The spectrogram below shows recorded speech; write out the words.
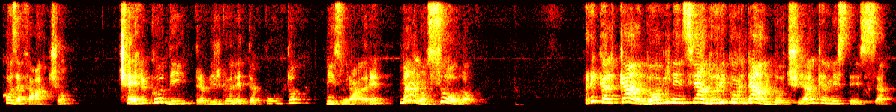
Cosa faccio? Cerco di, tra virgolette appunto, misurare, ma non solo, ricalcando, evidenziando, ricordandoci anche a me stessa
